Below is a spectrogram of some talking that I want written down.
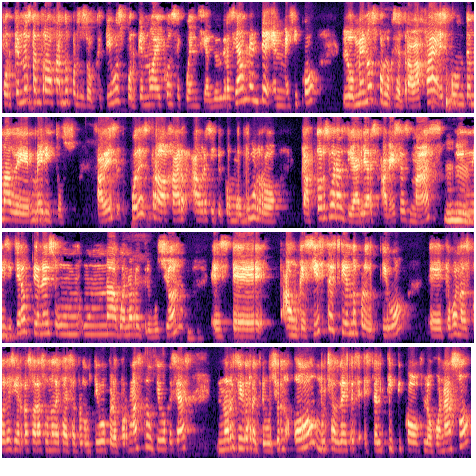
¿Por qué no están trabajando por sus objetivos? Porque no hay consecuencias. Desgraciadamente en México, lo menos por lo que se trabaja es por un tema de méritos, ¿sabes? Puedes trabajar ahora sí que como burro 14 horas diarias, a veces más, y ni siquiera obtienes una buena retribución, este, aunque sí estés siendo productivo, eh, que bueno, después de ciertas horas uno deja de ser productivo, pero por más productivo que seas, no recibes retribución o muchas veces está el típico flojonazo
